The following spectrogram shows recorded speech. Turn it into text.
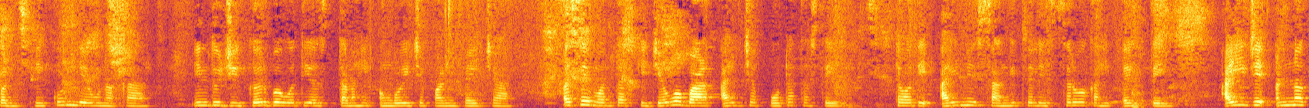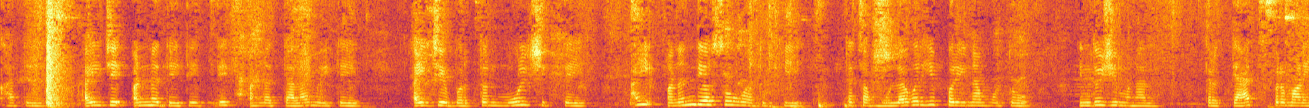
पण फेकून देऊ नका. इंदूजी गर्भवती असतानाही आंघोळीचे पाणी प्यायच्या असे म्हणतात की जेव्हा बाळ आईच्या पोटात असते तेव्हा ती आईने सांगितलेले सर्व काही ऐकते. आई जे अन्न खाते आई जे अन्न देते तेच अन्न त्याला मिळते. आई जे वर्तन मूल शिकते. आई आनंदी असो वा दुःखी त्याचा मुलावरही परिणाम होतो. इंदूजी म्हणाले तर त्याचप्रमाणे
